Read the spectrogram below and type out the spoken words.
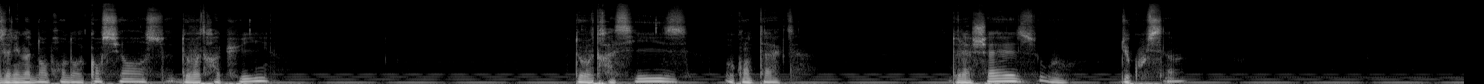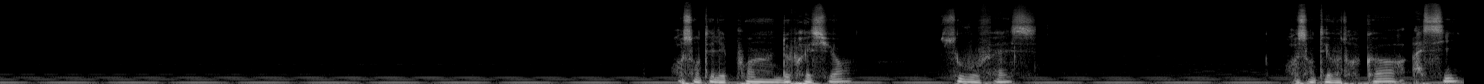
Vous allez maintenant prendre conscience de votre appui, de votre assise au contact de la chaise ou du coussin. Ressentez les points de pression sous vos fesses. Ressentez votre corps assis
